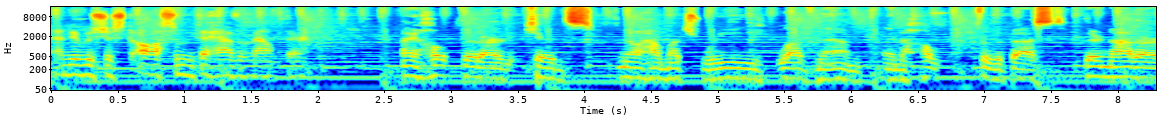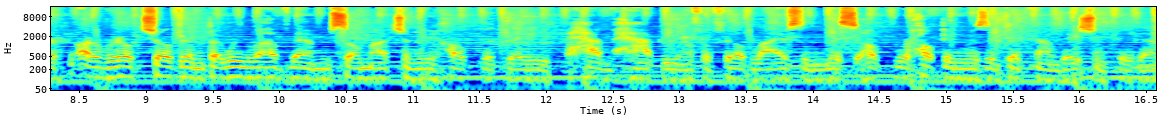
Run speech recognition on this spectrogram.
And it was just awesome to have him out there. I hope that our kids know how much we love them and hope for the best. They're not our, our real children, but we love them so much and we hope that they have happy and fulfilled lives. And this hope, we're hoping was a good foundation for them.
